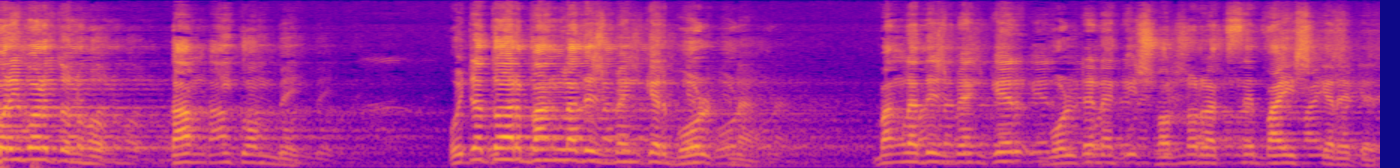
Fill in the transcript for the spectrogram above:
পরিবর্তন হোক, দাম কি কমবে? ওইটা তো আর বাংলাদেশ ব্যাংকের ভোল্ট না। বাংলাদেশ ব্যাংকের ভোল্টে নাকি স্বর্ণ রাখছে বাইশ ক্যারেটের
